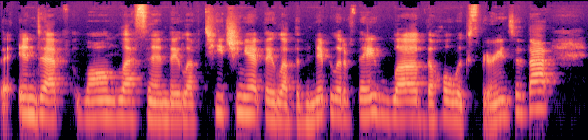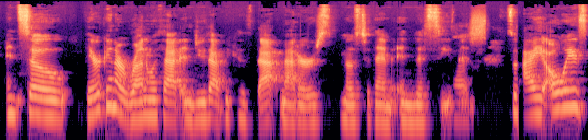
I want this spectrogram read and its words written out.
the in-depth long lesson. They love teaching it. They love the manipulative. They love the whole experience of that. And so they're going to run with that and do that because that matters most to them in this season. Yes. So I always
